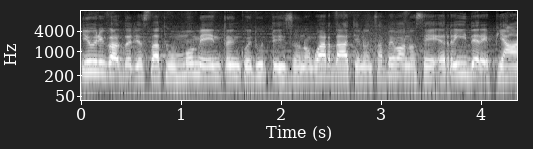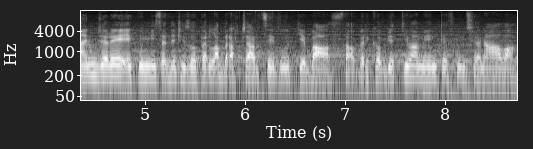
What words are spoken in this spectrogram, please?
io mi ricordo che c'è stato un momento in cui tutti si sono guardati e non sapevano se ridere, piangere e quindi si è deciso per l'abbracciarsi tutti e basta, perché obiettivamente funzionava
